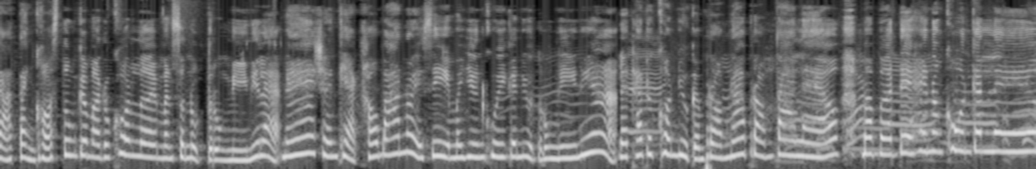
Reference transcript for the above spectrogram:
จ้ะแแต่งคอสตูมกันมาทุกคนเลยมันสนุกตรงนี้นี่แหละ แม่เชิญแขกเข้าบ้านหน่อยสิ มายืนคุยกันอยู่ตรงนี้เนี่ย และถ้าทุกคนอยู่กันพร้อมหน้าพร้อมตาแล้ว มาเบิร์ดเดย์ให้น้องคูณกันเร็ว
